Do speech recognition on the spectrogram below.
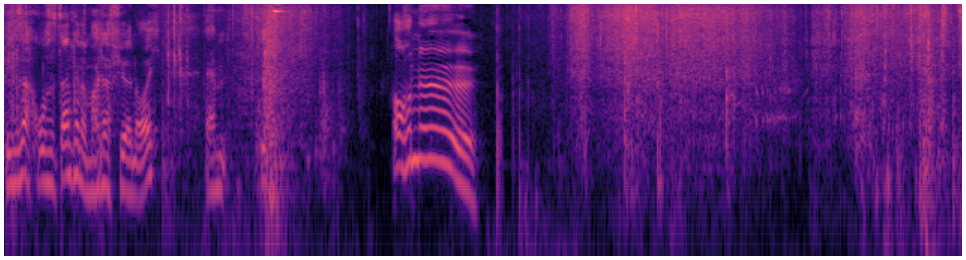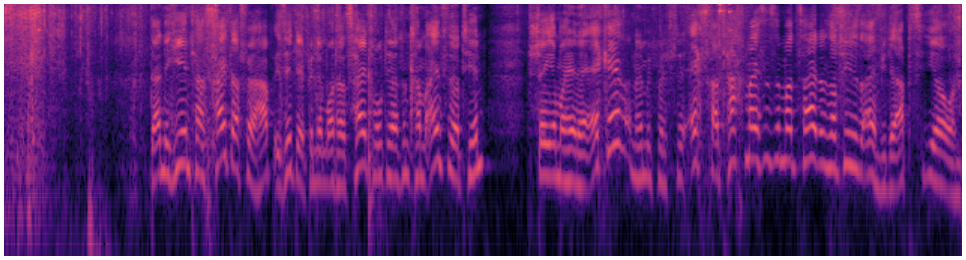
Wie gesagt, großes Danke nochmal dafür an euch. Ähm, ich, Och nö! Da ich jeden Tag Zeit dafür habe, ihr seht ja, ich bin immer unter Zeitdruck, die ganzen Kram einzeln sortieren, stelle ich immer hier in der Ecke und dann habe ich für den extra Tag meistens immer Zeit und sortiere das ein, wie der Abzieher und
